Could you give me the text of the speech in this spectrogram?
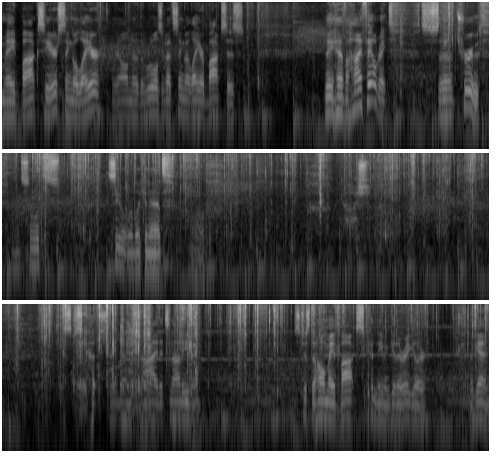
Homemade box here, single layer. We all know the rules about single layer boxes. They have a high fail rate. It's the truth. So let's see what we're looking at. Oh. My gosh. It's just cut straight down the side. It's not even. It's just a homemade box. couldn't even get a regular, again,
